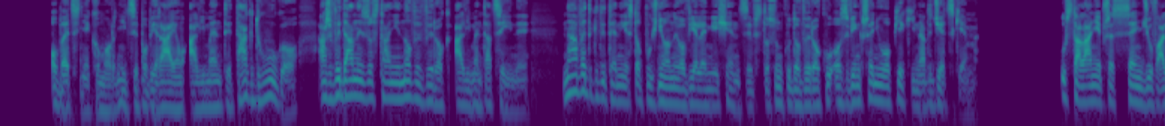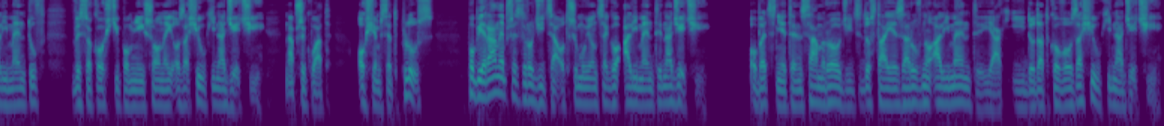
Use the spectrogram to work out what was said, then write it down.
Obecnie komornicy pobierają alimenty tak długo, aż wydany zostanie nowy wyrok alimentacyjny, nawet gdy ten jest opóźniony o wiele miesięcy w stosunku do wyroku o zwiększeniu opieki nad dzieckiem. Ustalanie przez sędziów alimentów wysokości pomniejszonej o zasiłki na dzieci, przykład 800, pobierane przez rodzica otrzymującego alimenty na dzieci. Obecnie ten sam rodzic dostaje zarówno alimenty, jak i dodatkowo zasiłki na dzieci.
